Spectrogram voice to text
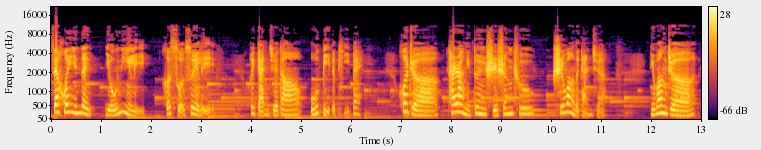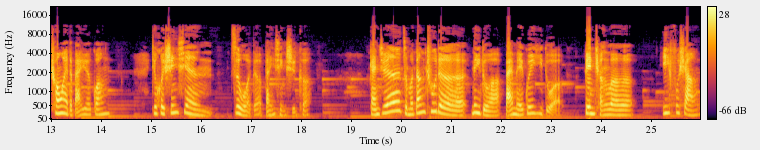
在婚姻的油腻里和琐碎里。会感觉到无比的疲惫，或者它让你顿时生出失望的感觉。你望着窗外的白月光，就会深陷自我的反省时刻，感觉怎么当初的那朵白玫瑰一朵，变成了衣服上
